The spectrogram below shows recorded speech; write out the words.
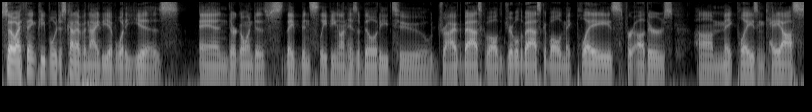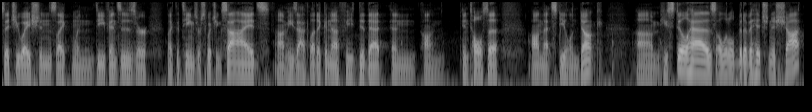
So I think people just kind of have an idea of what he is, and they're going to. They've been sleeping on his ability to drive the basketball, to dribble the basketball, to make plays for others, um, make plays in chaos situations, like when defenses or like the teams are switching sides. Um, he's athletic enough. He did that in on in Tulsa on that steal and dunk. Um, he still has a little bit of a hitch in his shot,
